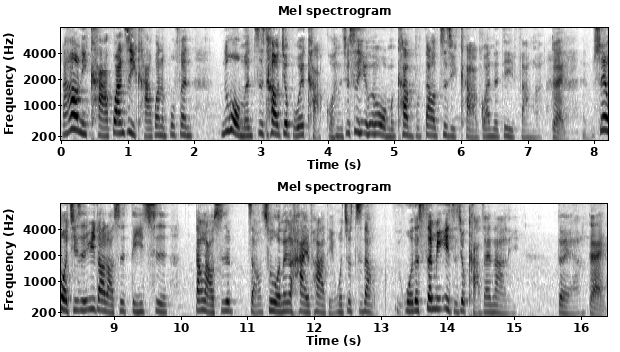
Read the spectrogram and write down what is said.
然后你卡关自己卡关的部分，如果我们知道就不会卡关，就是因为我们看不到自己卡关的地方啊。对，所以我其实遇到老师第一次，当老师找出我那个害怕点，我就知道我的生命一直就卡在那里。对啊，对，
